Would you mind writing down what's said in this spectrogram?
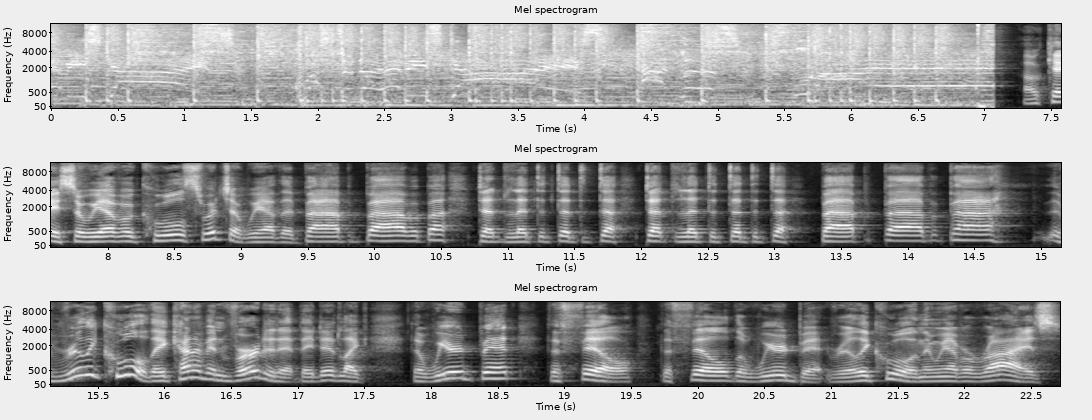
Heavy skies. Crushed to the heavy skies. Atlas, rise. Okay, so we have a cool switch up. We have the ba ba ba ba da da da da da da da da da da ba ba ba ba. Really cool. They kind of inverted it. They did like the weird bit, the fill, the fill, the weird bit. Really cool. And then we have a rise.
